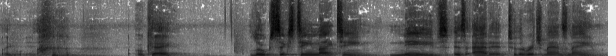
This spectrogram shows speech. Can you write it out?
Like, okay. Luke 16, 19. Neves is added to the rich man's name.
